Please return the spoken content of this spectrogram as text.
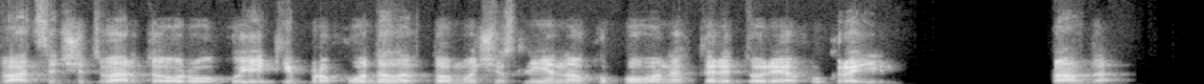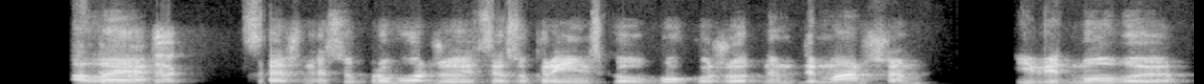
24-го року, які проходили в тому числі і на окупованих територіях України. Правда? Але Ну так. це ж не супроводжується з українського боку жодним демаршем і відмовою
